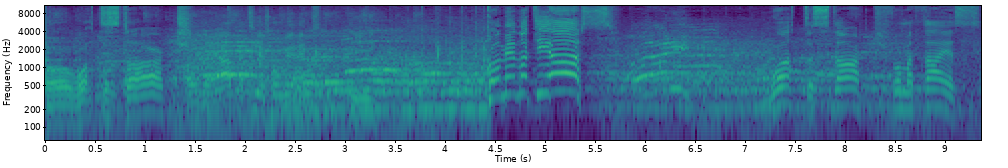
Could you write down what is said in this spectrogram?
Oh, what a start! Og det er Mathias Hove Johansen i... Kom igen Mathias! What a start for Matthias.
